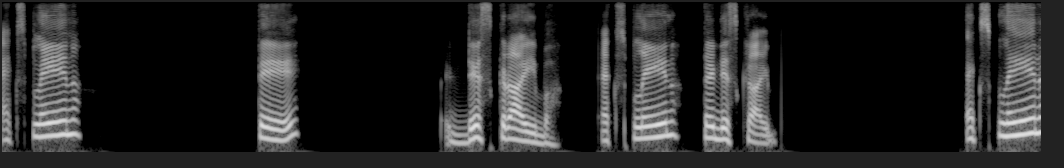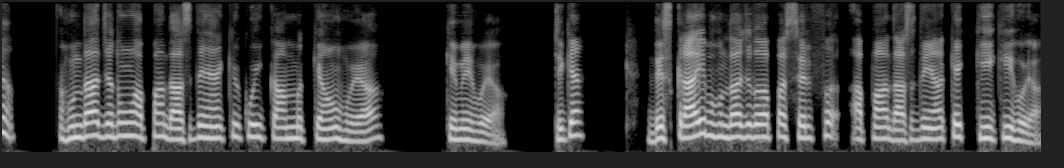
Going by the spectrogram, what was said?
ਐਕਸਪਲੇਨ ਤੇ ਡਿਸਕ੍ਰਾਈਬ ਐਕਸਪਲੇਨ ਤੇ ਡਿਸਕ੍ਰਾਈਬ ਐਕਸਪਲੇਨ ਹੁੰਦਾ ਜਦੋਂ ਆਪਾਂ ਦੱਸਦੇ ਹਾਂ ਕਿ ਕੋਈ ਕੰਮ ਕਿਉਂ ਹੋਇਆ, ਕਿਵੇਂ ਹੋਇਆ, ਠੀਕ ਹੈ? ਡਿਸਕ੍ਰਾਈਬ ਹੁੰਦਾ ਜਦੋਂ ਆਪਾਂ ਸਿਰਫ ਆਪਾਂ ਦੱਸਦੇ ਹਾਂ ਕਿ ਕੀ ਕੀ ਹੋਇਆ,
